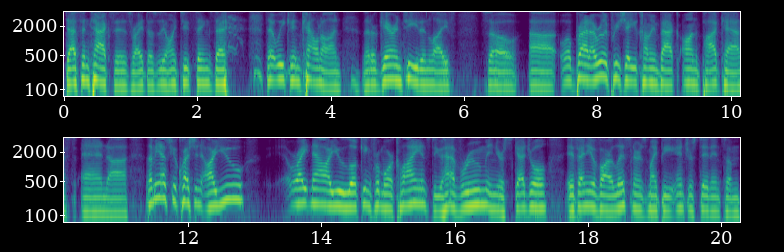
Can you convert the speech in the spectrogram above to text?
death and taxes, right? Those are the only two things that that we can count on that are guaranteed in life. So, uh, well, Brad, I really appreciate you coming back on the podcast. And uh, let me ask you a question: Are you right now? Are you looking for more clients? Do you have room in your schedule? If any of our listeners might be interested in some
